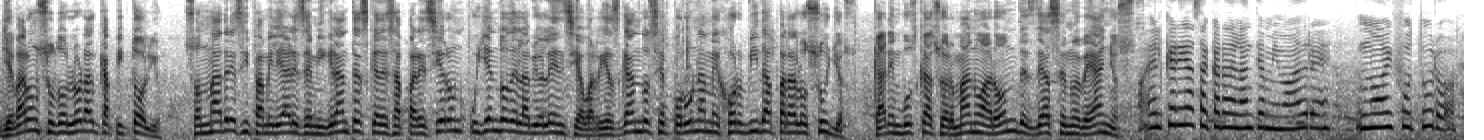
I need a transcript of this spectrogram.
llevaron su dolor al Capitolio. Son madres y familiares de migrantes que desaparecieron huyendo de la violencia o arriesgándose por una mejor vida para los suyos. Karen busca a su hermano Aarón desde hace nueve años. Él quería sacar adelante a mi madre. No hay futuro.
